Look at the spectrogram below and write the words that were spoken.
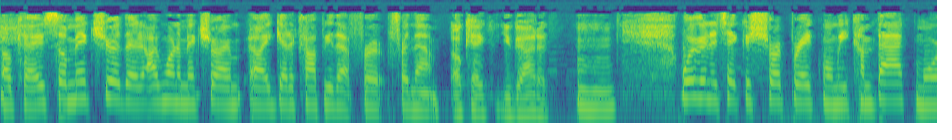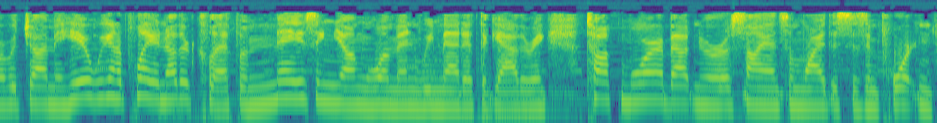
Okay, so make sure that I want to make sure I, I get a copy of that for for them. Okay, you got it. hmm We're going to take a short break. When we come back, more with John here. We're going to play another clip. Amazing young woman we met at the gathering. Talk more about neuroscience and why this is important.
